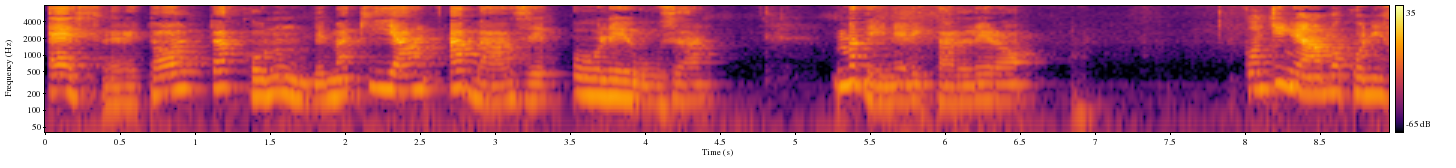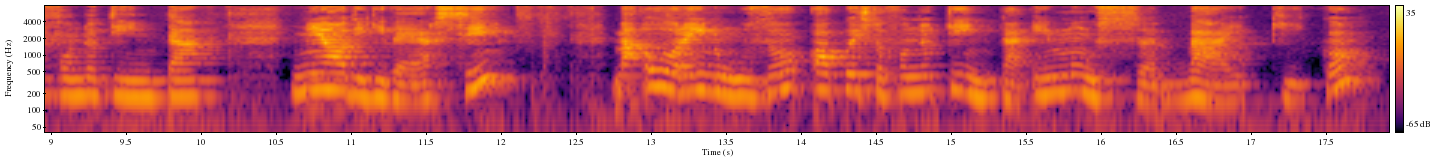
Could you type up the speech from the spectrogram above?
essere tolta con un demaquillant a base oleosa. Ma ve ne riparlerò. Continuiamo con il fondotinta. Ne ho di diversi, ma ora in uso ho questo fondotinta in mousse by Kiko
